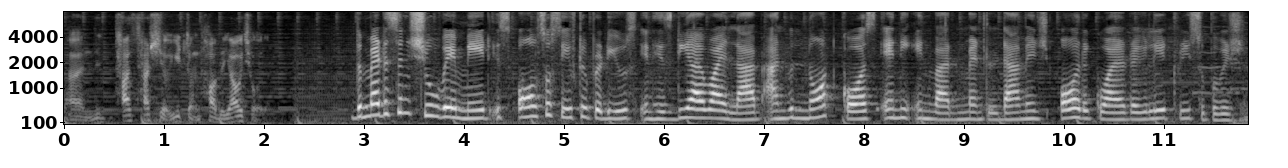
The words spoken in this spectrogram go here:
啊，呃，它它是有一整套的要求的。The medicine Xu Wei made is also safe to produce in his DIY lab and will not cause any environmental damage or require regulatory supervision.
